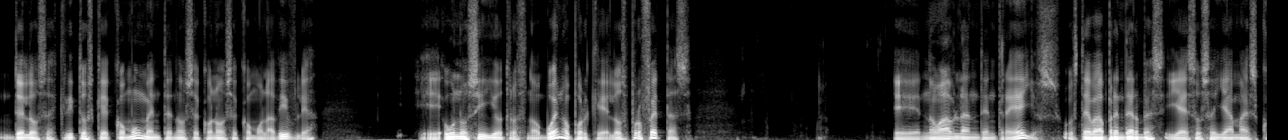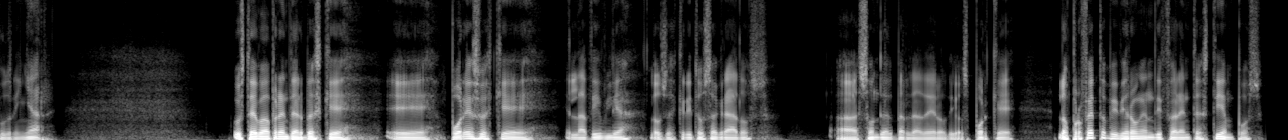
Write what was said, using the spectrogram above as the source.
de los escritos que comúnmente no se conoce como la Biblia? Eh, unos sí y otros no. Bueno, porque los profetas eh, no hablan de entre ellos. Usted va a aprender, ¿ves? Y eso se llama escudriñar. Usted va a aprender, ¿ves? Que eh, por eso es que la Biblia, los escritos sagrados, ah, son del verdadero Dios. Porque los profetas vivieron en diferentes tiempos,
